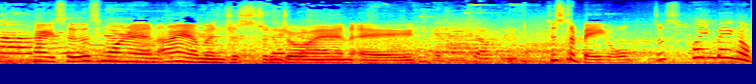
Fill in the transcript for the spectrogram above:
Alright, so this morning I am just enjoying a, just a bagel. Just a plain bagel.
